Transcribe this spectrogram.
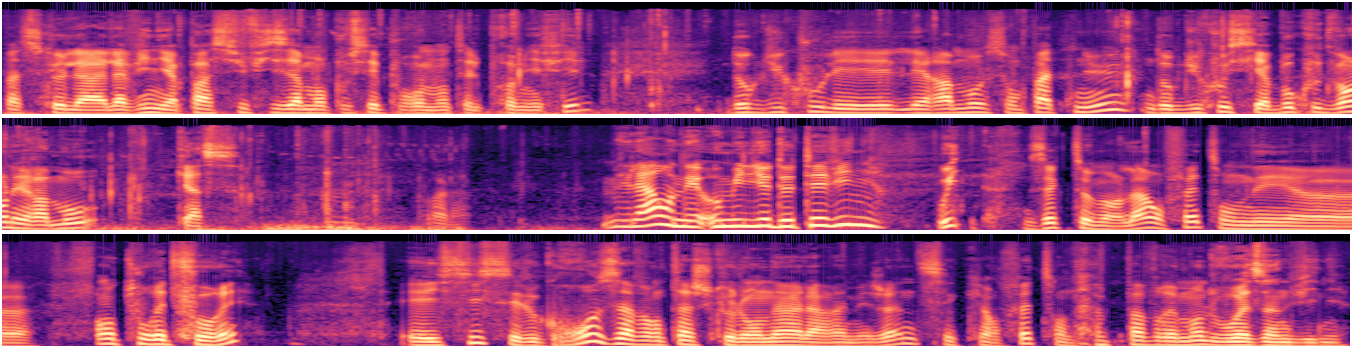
parce que la, la vigne n'a pas suffisamment poussé pour remonter le premier fil. Donc du coup, les, les rameaux sont pas tenus. Donc du coup, s'il y a beaucoup de vent, les rameaux cassent. Voilà. Mais là, on est au milieu de tes vignes. Oui, exactement. Là, en fait, on est euh, entouré de forêts. Et ici, c'est le gros avantage que l'on a à la Réméjane, c'est qu'en fait, on n'a pas vraiment de voisins de vigne.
